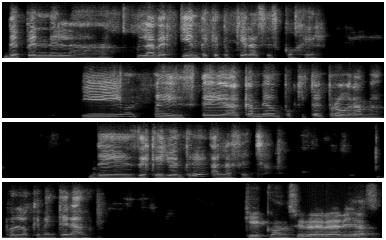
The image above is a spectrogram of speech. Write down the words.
Depende la, la vertiente que tú quieras escoger. Y este, ha cambiado un poquito el programa desde que yo entré a la fecha, por lo que me he enterado. ¿Qué considerarías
